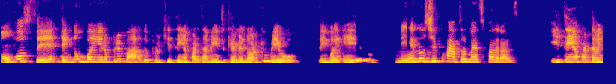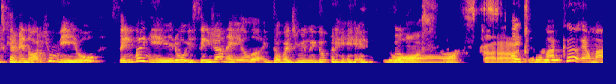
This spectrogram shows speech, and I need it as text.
com você tendo um banheiro privado, porque tem apartamento que é menor que o meu, tem banheiro. Menos de 4 metros quadrados. E tem apartamento que é menor que o meu, sem banheiro e sem janela. Então vai diminuindo o preço. Nossa, Nossa. caraca. É tipo uma é uma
